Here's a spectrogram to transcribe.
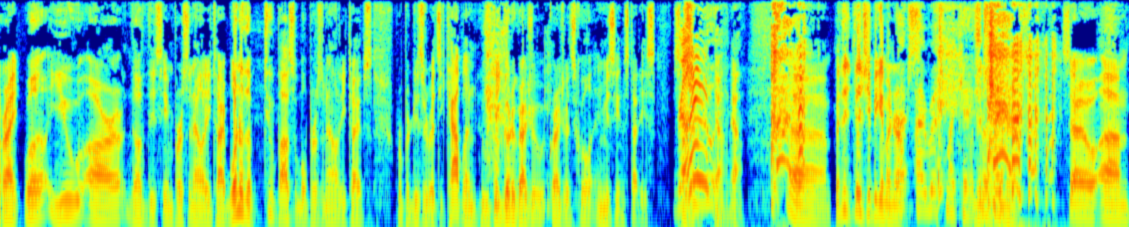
All right. Well, you are of the same personality type. One of the two possible personality types for producer Betsy Kaplan, who did go to graduate graduate school in museum studies. So, really? Yeah, yeah. uh, but then, she became a nurse. I, I rest my case. So, um,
